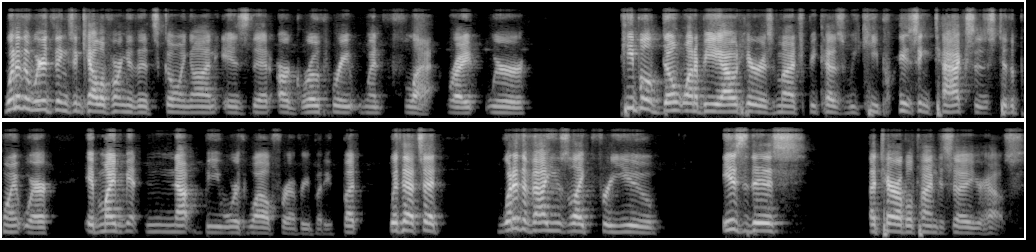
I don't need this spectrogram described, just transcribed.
one of the weird things in California that's going on is that our growth rate went flat, right? We're, people don't want to be out here as much because we keep raising taxes to the point where it might not be worthwhile for everybody. But with that said, what are the values like for you? Is this a terrible time to sell your house?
